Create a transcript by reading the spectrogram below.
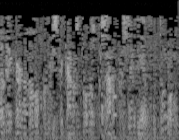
Él me perdonó por mis pecados, todos pasado, presente y futuro.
